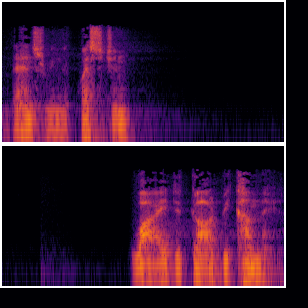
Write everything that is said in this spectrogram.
with answering the question why did God become man?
